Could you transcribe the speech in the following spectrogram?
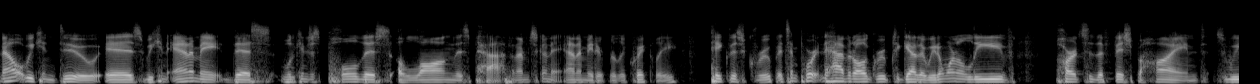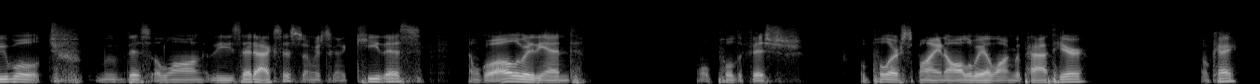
Now what we can do is we can animate this, we can just pull this along this path. And I'm just going to animate it really quickly. Take this group. It's important to have it all grouped together. We don't want to leave parts of the fish behind. So we will move this along the z-axis. So I'm just going to key this and we'll go all the way to the end. We'll pull the fish. We'll pull our spine all the way along the path here. Okay.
